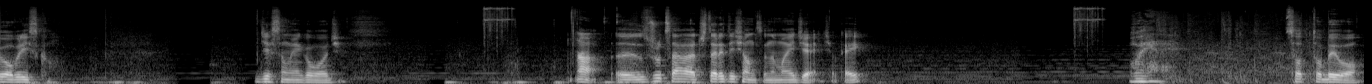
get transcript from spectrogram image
Było blisko. Gdzie są jego łodzie? A, y, zrzuca 4000 na moje 9, ok? Ojej. Co to było?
